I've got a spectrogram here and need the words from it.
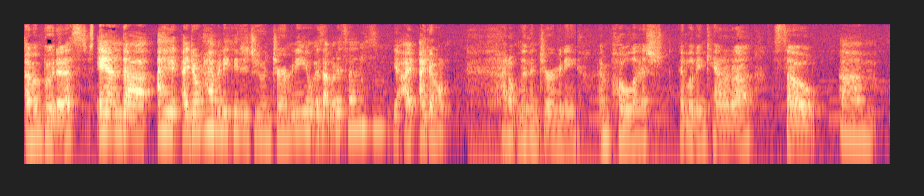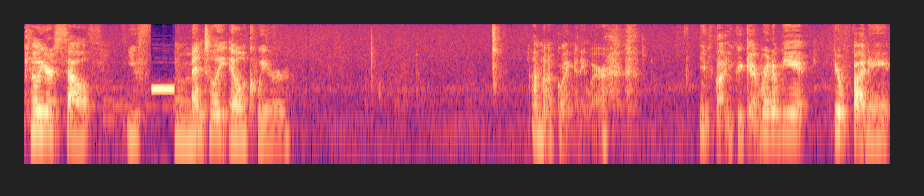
I'm a Buddhist. And uh, I, I don't have anything to do in Germany. Is that what it says? Mm -hmm. Yeah, I, I don't. I don't live in Germany. I'm Polish. I live in Canada. So, um, kill yourself, you mentally ill queer. I'm not going anywhere. you thought you could get rid of me? You're funny.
